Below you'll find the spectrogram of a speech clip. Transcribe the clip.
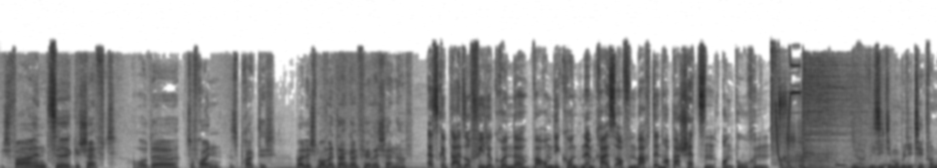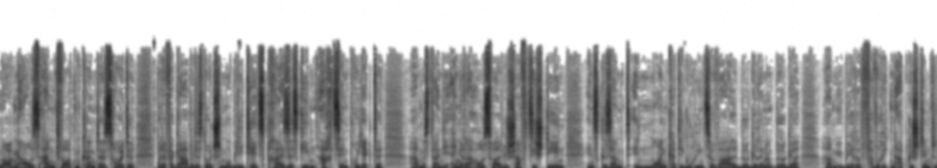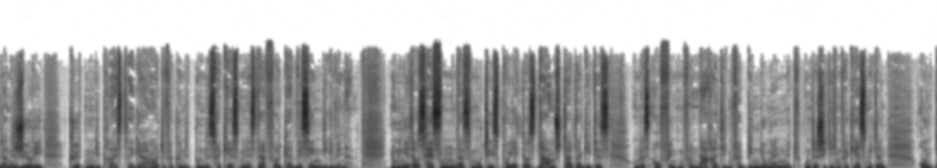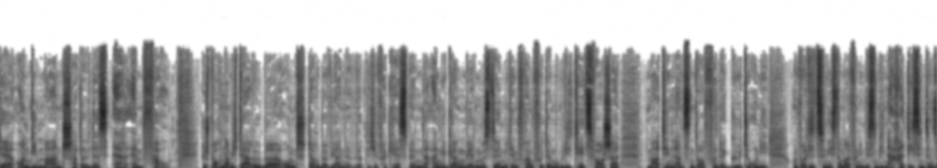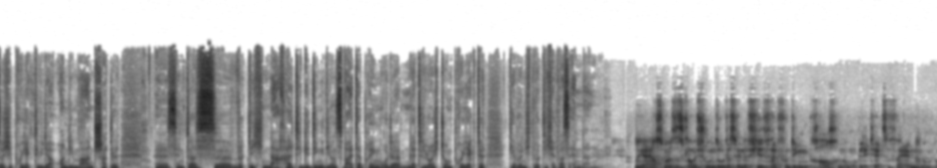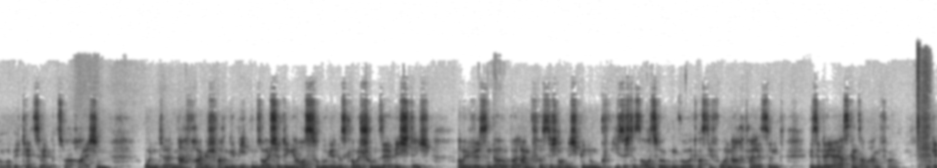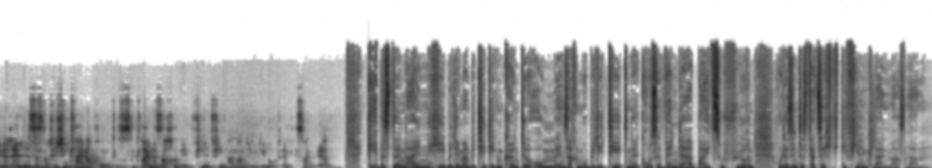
Ich fahre ins äh, Geschäft oder zu Freunden. Das ist praktisch, weil ich momentan keinen Führerschein habe. Es gibt also viele Gründe, warum die Kunden im Kreis Offenbach den Hopper schätzen und buchen. Ja, wie sieht die Mobilität von morgen aus? Antworten könnte es heute bei der Vergabe des Deutschen Mobilitätspreises geben. 18 Projekte haben es da in die engere Auswahl geschafft. Sie stehen insgesamt in neun Kategorien zur Wahl. Bürgerinnen und Bürger haben über ihre Favoriten abgestimmt und eine Jury kürt nun die Preisträger. Heute verkündet Bundesverkehrsminister Volker Wissing die Gewinner. Nominiert aus Hessen das Mutis-Projekt aus Darmstadt. Da geht es um das Auffinden von nachhaltigen Verbindungen mit unterschiedlichen Verkehrsmitteln und der On On-Demand-Shuttle des RMV. Gesprochen habe ich darüber und darüber, wie eine wirkliche Verkehrswende angegangen werden müsste, mit dem Frankfurter Mobilitätsforscher Martin Lanzendorf von der Goethe-Uni und wollte zunächst einmal von ihm wissen, wie nachhaltig sind denn solche Projekte wie der On-Demand-Shuttle? Äh, sind das äh, wirklich nachhaltige Dinge, die uns weiterbringen oder nette Leuchtturmprojekte, die aber nicht wirklich etwas ändern? Naja, erstmal ist es, glaube ich, schon so, dass wir eine Vielfalt von Dingen brauchen, um Mobilität zu verändern, um eine Mobilitätswende zu erreichen. Und äh, nachfrageschwachen Gebieten solche Dinge auszuprobieren, ist, glaube ich, schon sehr wichtig. Aber wir wissen darüber langfristig noch nicht genug, wie sich das auswirken wird, was die Vor- und Nachteile sind. Wir sind da ja erst ganz am Anfang. Und generell ist es natürlich ein kleiner Punkt. Das ist eine kleine Sache neben vielen, vielen anderen Dingen, die notwendig sein werden. Gäbe es denn einen Hebel, den man betätigen könnte, um in Sachen Mobilität eine große Wende herbeizuführen? Oder sind es tatsächlich die vielen kleinen Maßnahmen?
